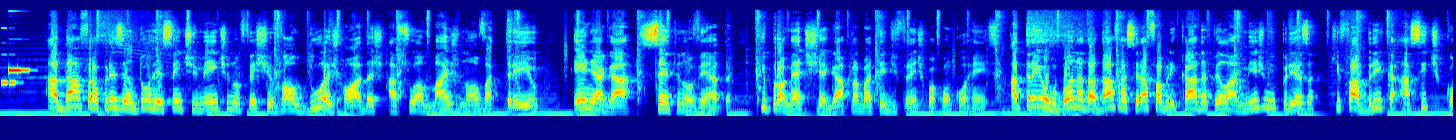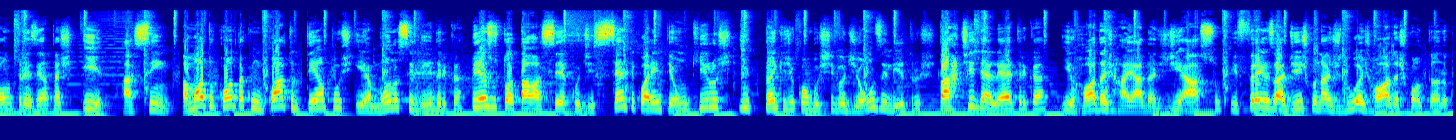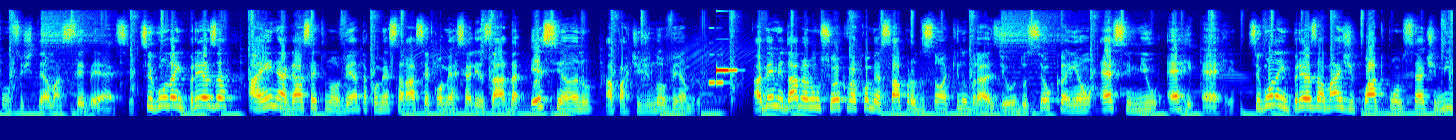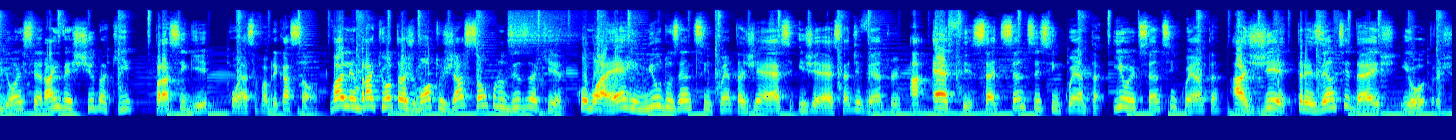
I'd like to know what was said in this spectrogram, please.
A Dafra apresentou recentemente no festival Duas Rodas a sua mais nova trail NH 190, que promete chegar para bater de frente com a concorrência. A trail urbana da Dafra será fabricada pela mesma empresa que fabrica a Citicon 300i. Assim, a moto conta com quatro tempos e é monocilíndrica, peso total a seco de 141 kg e tanque de combustível de 11 litros, partida elétrica e rodas raiadas de aço e freios a disco nas duas rodas contando com o sistema CBS. Segundo a empresa, a NH 190 começará a ser comercializada esse ano a partir de novembro. A BMW anunciou que vai começar a produção aqui no Brasil do seu canhão S1000RR. Segundo a empresa, mais de 4,7 milhões será investido aqui para seguir com essa fabricação. Vale lembrar que outras motos já são produzidas aqui, como a R1250 GS e GS Adventure, a F750 e 850, a G310 e outras.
